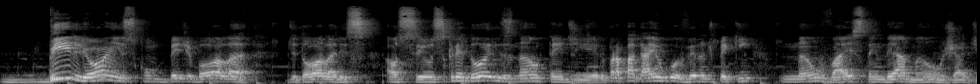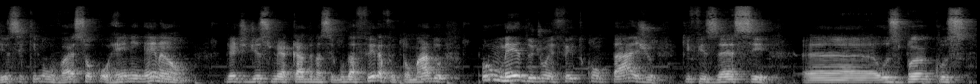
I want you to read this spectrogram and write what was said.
bilhões com B de bola de dólares aos seus credores, não tem dinheiro para pagar e o governo de Pequim não vai estender a mão, já disse que não vai socorrer ninguém não. Diante disso, o mercado na segunda-feira foi tomado por um medo de um efeito contágio que fizesse eh, os bancos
